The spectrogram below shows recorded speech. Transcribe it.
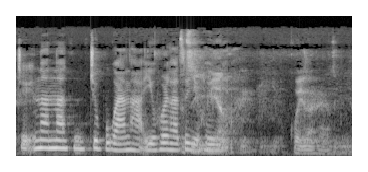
这那那就不管它，一会儿它自己会自己亮，会过一段时间自己亮。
